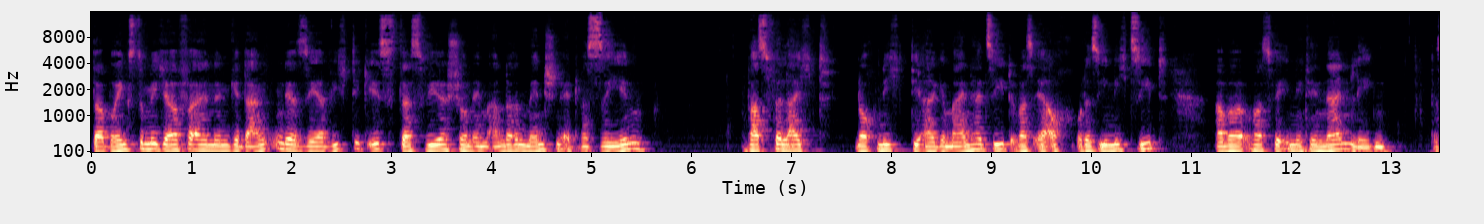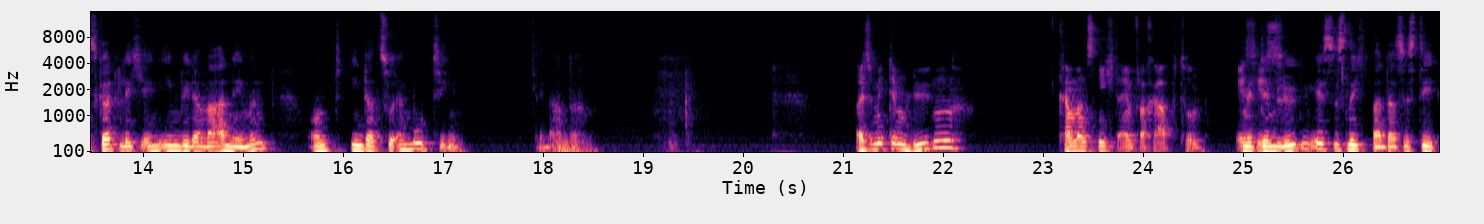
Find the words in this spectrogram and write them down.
Da bringst du mich auf einen Gedanken, der sehr wichtig ist, dass wir schon im anderen Menschen etwas sehen, was vielleicht noch nicht die Allgemeinheit sieht, was er auch oder sie nicht sieht, aber was wir in ihn hineinlegen, das Göttliche in ihm wieder wahrnehmen und ihn dazu ermutigen, den anderen. Also mit dem Lügen kann man es nicht einfach abtun. Es mit dem Lügen ist es nicht man. Das ist die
